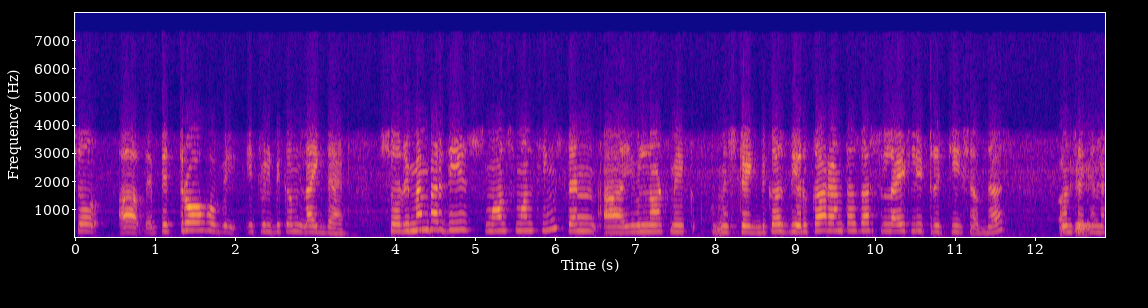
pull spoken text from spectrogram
so uh, pitroh will it will become like that so remember these small small things then uh, you will not make mistake because the rukarantas are slightly tricky shabdas okay. one second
